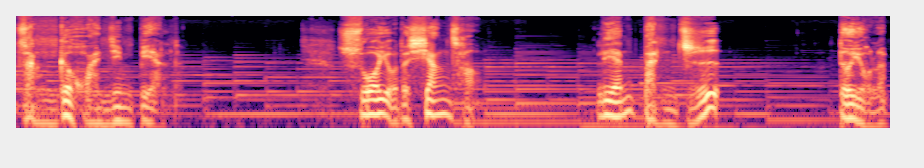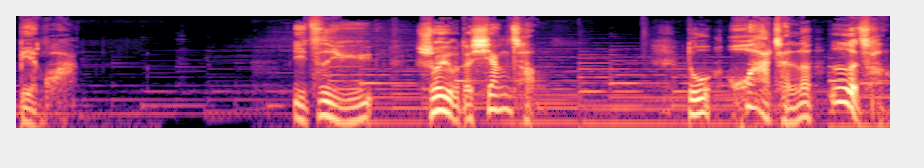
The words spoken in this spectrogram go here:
整个环境变了，所有的香草，连本质都有了变化，以至于所有的香草都化成了恶草。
